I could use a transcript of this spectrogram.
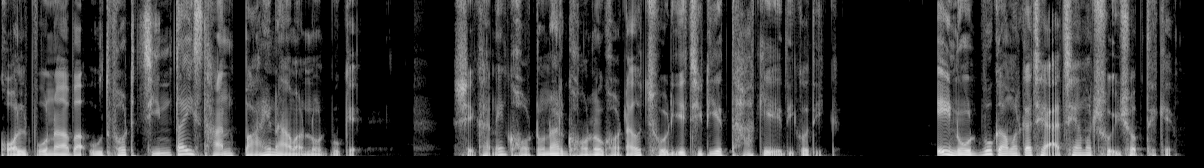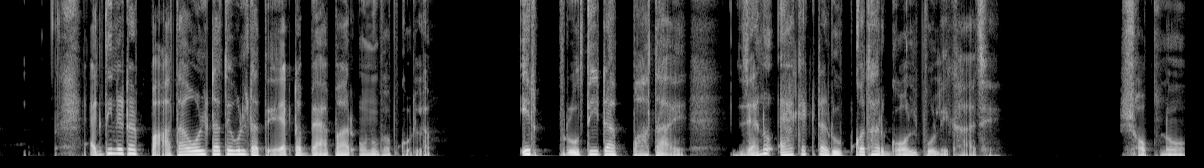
কল্পনা বা উদ্ভট চিন্তাই স্থান পায় না আমার নোটবুকে। সেখানে ঘটনার ঘন ঘটাও ছড়িয়ে ছিটিয়ে থাকে এদিক ওদিক। এই নোটবুক আমার কাছে আছে আমার শৈশব থেকে। একদিন এটার পাতা উল্টাতে উল্টাতে একটা ব্যাপার অনুভব করলাম। এর প্রতিটা পাতায় যেন এক একটা রূপকথার গল্প লেখা আছে। স্বপ্ন,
